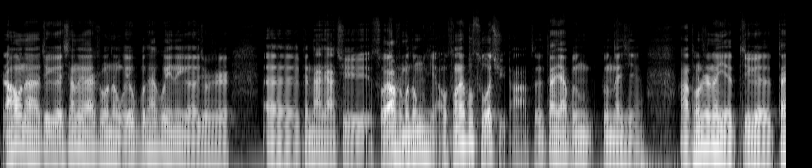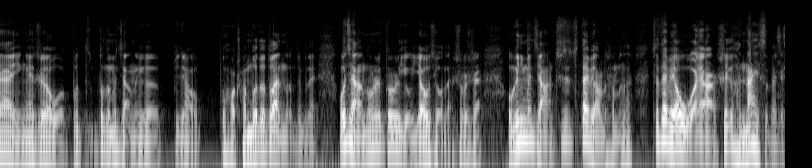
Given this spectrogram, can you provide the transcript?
然后呢，这个相对来说呢，我又不太会那个就是。呃，跟大家去索要什么东西啊？我从来不索取啊，所以大家不用不用担心啊。同时呢，也这个大家也应该知道，我不不怎么讲那个比较不好传播的段子，对不对？我讲的东西都是有要求的，是不是？我跟你们讲，这代表了什么呢？这代表我呀是一个很 nice 的人，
